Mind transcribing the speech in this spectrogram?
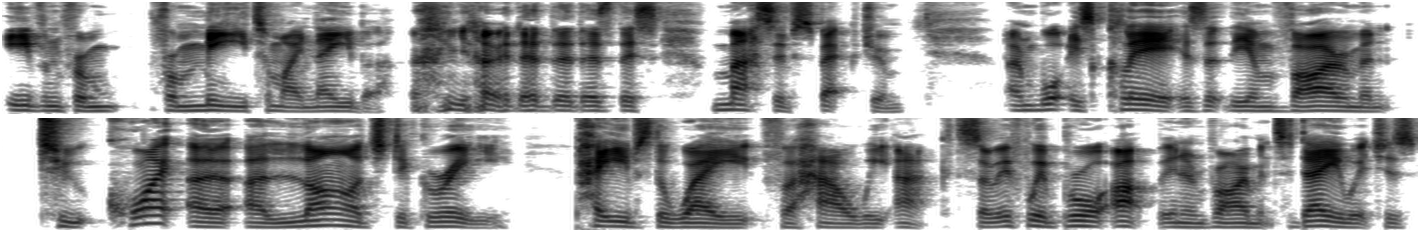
even from from me to my neighbor. you know, there, there's this massive spectrum. And what is clear is that the environment to quite a, a large degree paves the way for how we act. So if we're brought up in an environment today which is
